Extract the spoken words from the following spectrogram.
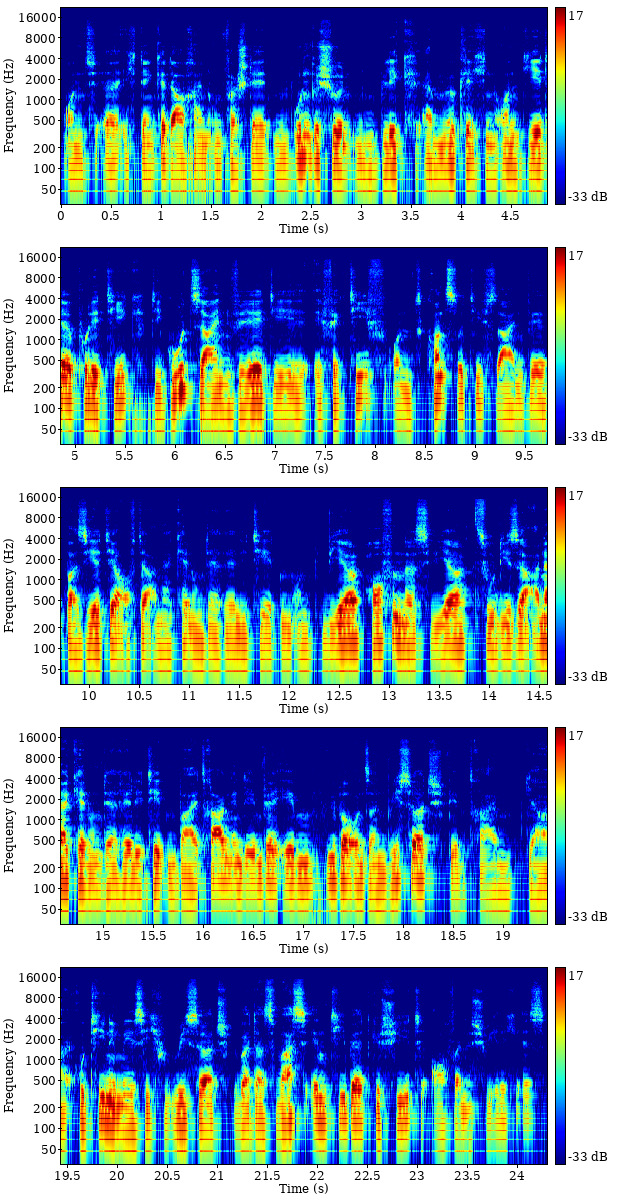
und äh, ich denke da auch einen unverstellten, ungeschönten Blick ermöglichen. Und jede Politik, die gut sein will, die effektiv und konstruktiv sein will, basiert ja auf der Anerkennung der Realitäten. Und wir hoffen, dass wir zu dieser Anerkennung der Realitäten beitragen, indem wir eben über unseren Research, wir betreiben ja Routine routinemäßig Research über das, was in Tibet geschieht, auch wenn es schwierig ist.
